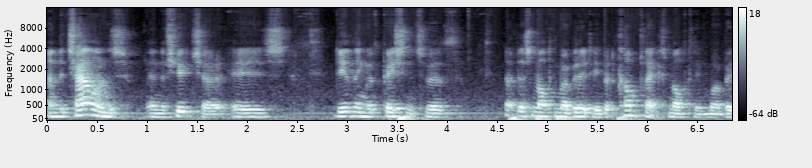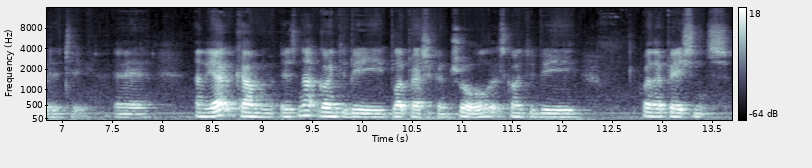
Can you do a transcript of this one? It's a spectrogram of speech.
and the challenge in the future is dealing with patients with not just multimorbidity but complex multimorbidity. Uh, and the outcome is not going to be blood pressure control, it's going to be whether patients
